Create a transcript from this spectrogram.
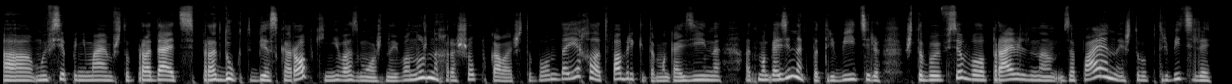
э, мы все понимаем, что продать продукт без коробки невозможно. Его нужно хорошо упаковать, чтобы он доехал от фабрики до магазина, от магазина к потребителю, чтобы все было правильно запаяно, и чтобы потребителя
